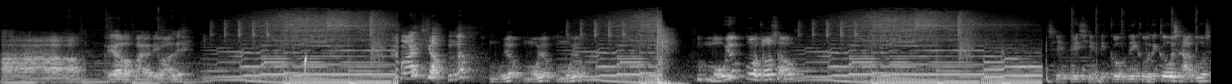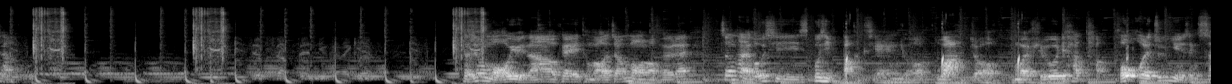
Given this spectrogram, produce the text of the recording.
嚇、我而家落翻個電話先。冇喐冇喐冇喐冇喐我左手。前啲前啲高啲高啲高炒高炒。頭先我摸完啦，OK，同埋我就咁望落去咧，真係好似好似白淨咗、滑咗，唔係少嗰啲黑頭。好，我哋終於完成洗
